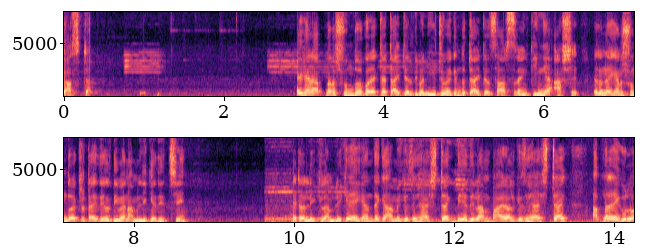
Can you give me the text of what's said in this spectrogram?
কাজটা। এখানে আপনারা সুন্দর করে একটা টাইটেল দিবেন ইউটিউবে, কিন্তু টাইটেল সার্চ র্যাঙ্কিংয়ে আসে। এজন্য এখানে সুন্দর একটা টাইটেল দিবেন, আমি লিখে দিচ্ছি। এটা লিখলাম, লিখে এখান থেকে আমি কিছু হ্যাশট্যাগ দিয়ে দিলাম ভাইরাল কিছু হ্যাশট্যাগ আপনারা এগুলো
